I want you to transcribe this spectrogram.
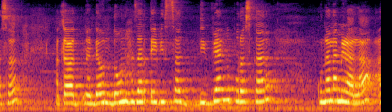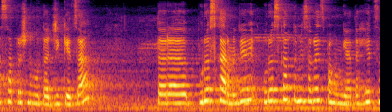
असं. आता दोन दोन हजार तेवीसचा दिव्यांग पुरस्कार कुणाला मिळाला असा प्रश्न होता जी केचा. तर पुरस्कार म्हणजे पुरस्कार तुम्ही सगळेच पाहून घ्या. आता हेच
